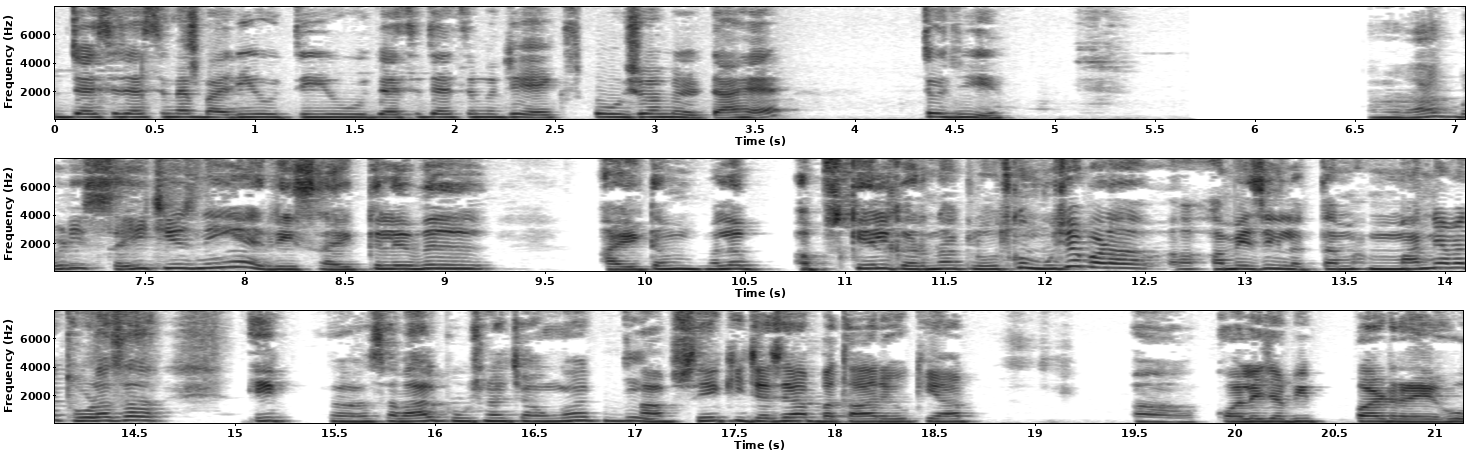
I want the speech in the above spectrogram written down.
जैसे जैसे मैं बड़ी होती हूँ जैसे जैसे मुझे एक्सपोजर मिलता है तो जी। अनुराग बड़ी सही चीज़ नहीं है रिसाइकलेबल आइटम मतलब अपस्केल करना क्लोथ को? मुझे बड़ा अमेजिंग लगता है। मान्य मैं थोड़ा सा एक सवाल पूछना चाहूँगा आपसे कि जैसे आप बता रहे हो कि आप कॉलेज अभी पढ़ रहे हो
